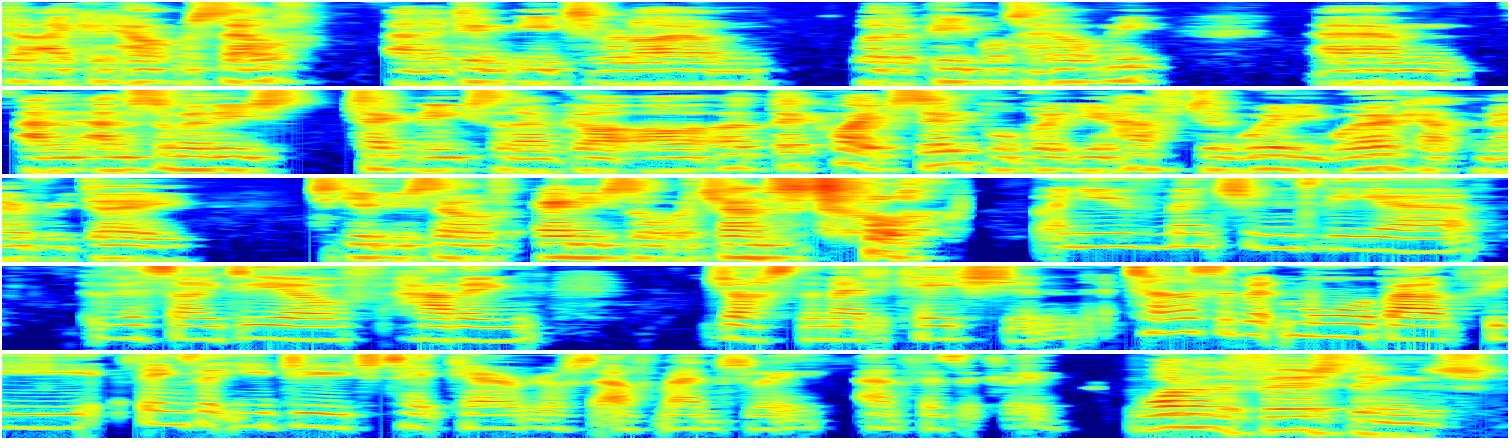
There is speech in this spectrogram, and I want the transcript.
that I could help myself, and I didn't need to rely on other people to help me. Um, and and some of these techniques that I've got are they're quite simple, but you have to really work at them every day to give yourself any sort of chance at all. And you've mentioned the uh, this idea of having just the medication. Tell us a bit more about the things that you do to take care of yourself mentally and physically. One of the first things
